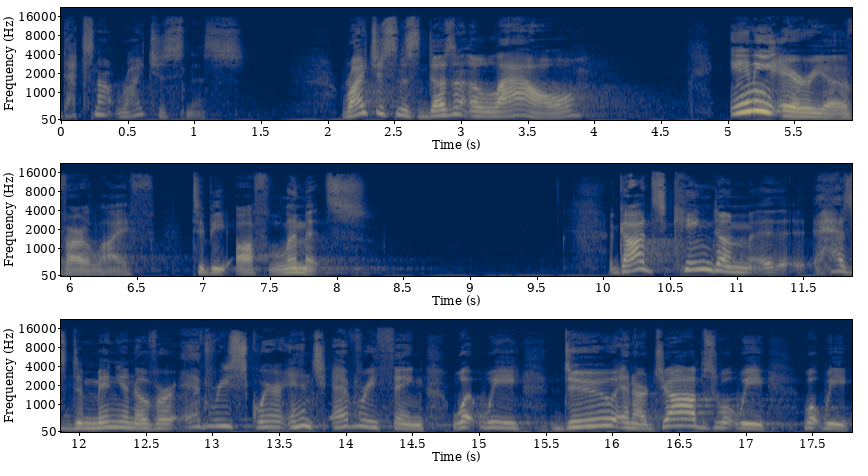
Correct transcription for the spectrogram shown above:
that's not righteousness. Righteousness doesn't allow any area of our life to be off limits. God's kingdom uh, has dominion over every square inch, everything. What we do in our jobs, what we, what we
